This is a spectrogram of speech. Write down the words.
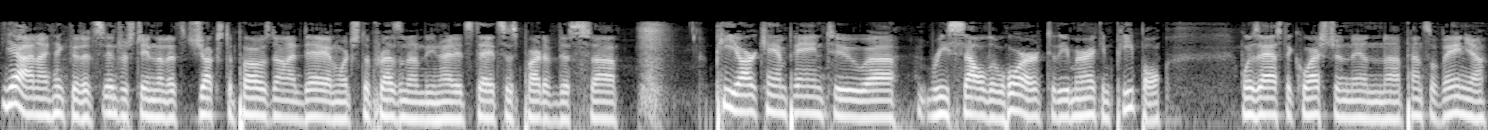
Yeah, and I think that it's interesting that it's juxtaposed on a day in which the President of the United States is part of this PR campaign to uh, resell the war to the American people. Was asked a question in uh, Pennsylvania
